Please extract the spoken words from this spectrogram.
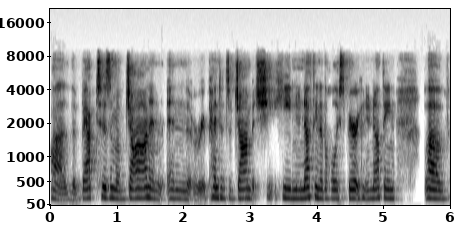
uh, the baptism of John and, and the repentance of John, but she he knew nothing of the Holy Spirit. He knew nothing of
